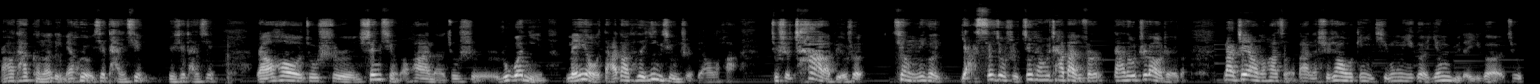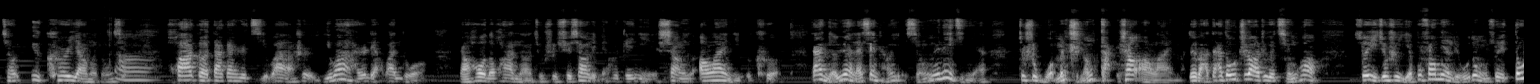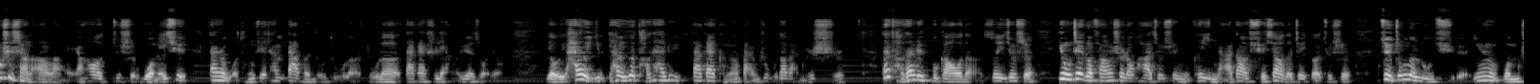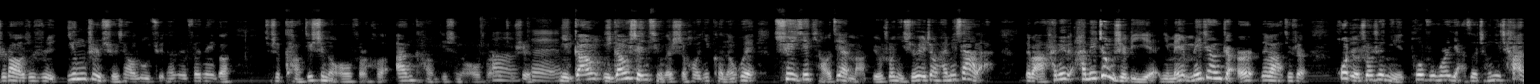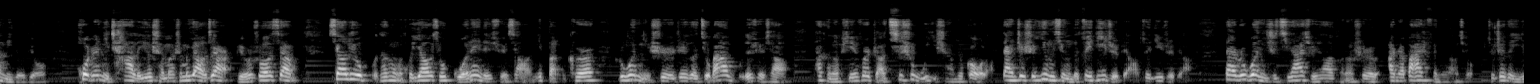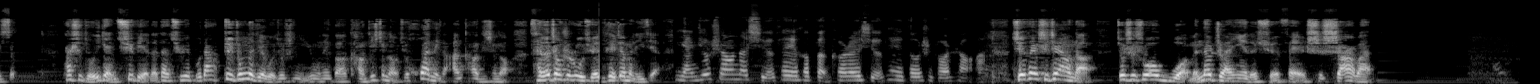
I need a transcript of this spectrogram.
然后它可能里面会有一些弹性，有些弹性。然后就是申请的话呢，就是如果你没有达到它的硬性指标的话，就是差了，比如说。像那个雅思就是经常会差半分，大家都知道这个。那这样的话怎么办呢？学校会给你提供一个英语的一个就像预科一样的东西，花个大概是几万啊，是一万还是两万多？然后的话呢，就是学校里面会给你上一个 online 的一个课，但是你要愿意来现场也行，因为那几年就是我们只能赶上 online 嘛，对吧？大家都知道这个情况，所以就是也不方便流动，所以都是上的 online。然后就是我没去，但是我同学他们大部分都读了，读了大概是两个月左右，有还有一还有一个淘汰率，大概可能百分之五到百分之十，但淘汰率不高的，所以就是用这个方式的话，就是你可以拿到学校的这个就是最终的录取，因为我们知道就是英制学校录取它是分那个就是 conditional offer 和 unconditional offer 就是你刚你刚申请的时候，你可能会缺一些条件嘛，比如说你学位证还没下来，对吧？还没还没正式毕业，你没没这张纸儿，对吧？就是或者说是你托福或者雅思成绩差那么一丢丢，或者你差了一个什么什么要件儿，比如说像像利物浦，他可能会要求国内的学校，你本科如果你是这个九八五的学校，他可能平均分只要七十五以上就够了，但这是硬性的最低指标，最低指标。但如果你是其他学校，可能是按照八十分的要求，就这个意思。它是有一点区别的，但区别不大。最终的结果就是你用那个 conditional 去换那个 unconditional 才能正式入学，你可以这么理解。研究生的学费和本科的学费都是多少啊？学费是这样的，就是说我们的专业的学费是十二万。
